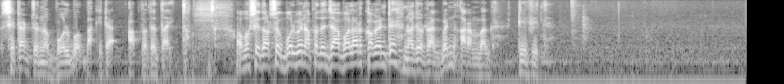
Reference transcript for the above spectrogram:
সেটার জন্য বলব, বাকিটা আপনাদের দায়িত্ব। অবশ্যই দর্শক বলবেন আপনাদের যা বলার, কমেন্টে নজর রাখবেন আরামবাগ টিভিতে।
